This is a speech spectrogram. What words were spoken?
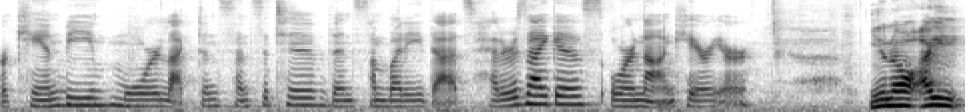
or can be more lectin sensitive than somebody that's heterozygous or non-carrier? You know, I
